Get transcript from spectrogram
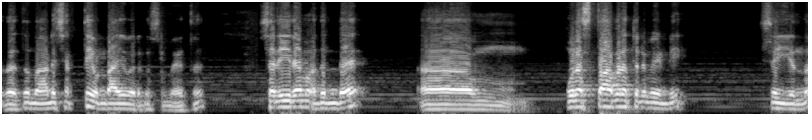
അതായത് നാടിശക്തി ഉണ്ടായി വരുന്ന സമയത്ത് ശരീരം അതിന്റെ പുനഃസ്ഥാപനത്തിന് വേണ്ടി ചെയ്യുന്ന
